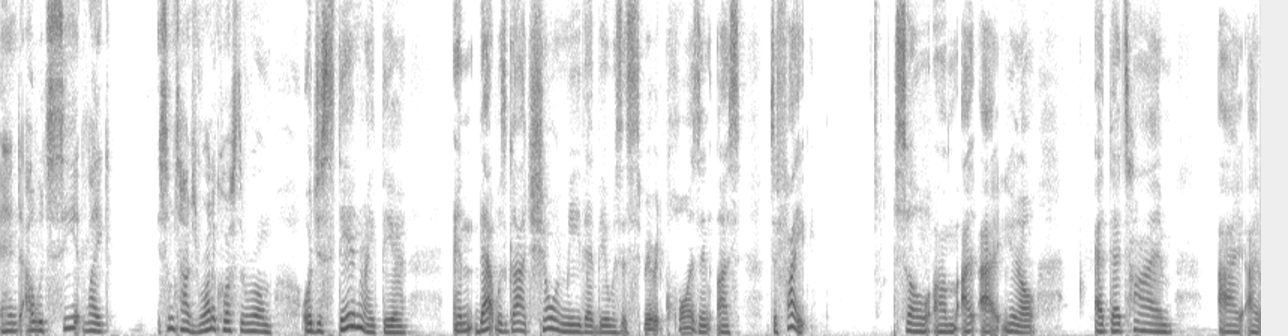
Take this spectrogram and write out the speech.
And i would see it like sometimes run across the room or just stand right there. And that was god showing me that there was a spirit causing us to fight so um, I, I you know at that time, I, I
